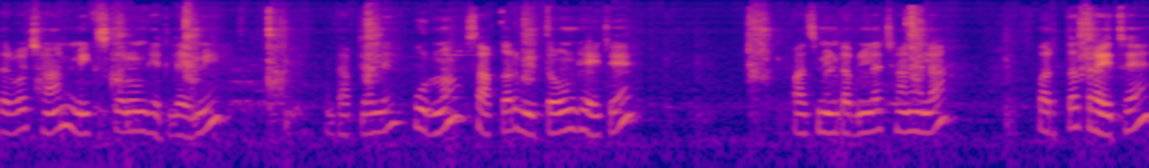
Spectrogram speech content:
सर्व छान मिक्स करून घेतलं आहे मी. आता आपल्याला पूर्ण साखर वितळून घ्यायचे आहे पाच मिनटं आपल्याला छान ह्याला परतत राहायचं आहे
